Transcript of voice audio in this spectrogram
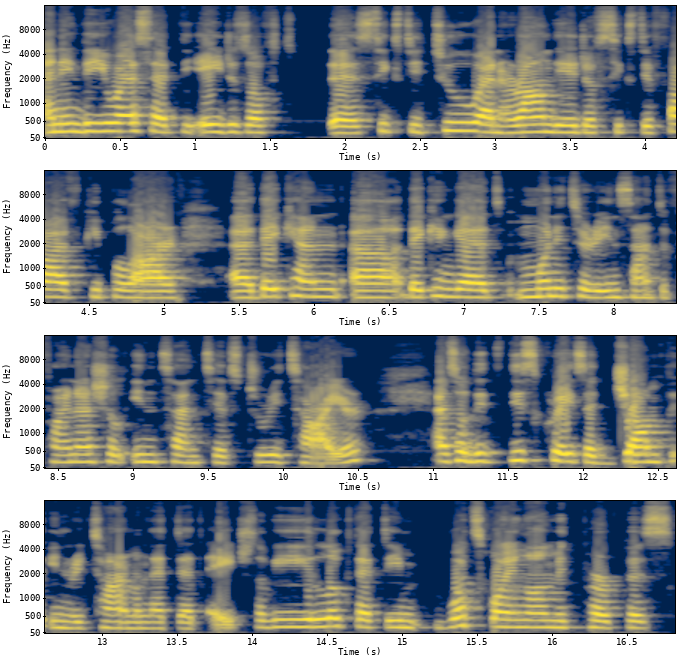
And in the US, at the ages of uh, 62 and around the age of 65 people are uh, they can uh, they can get monetary incentive financial incentives to retire. And so th- this creates a jump in retirement at that age. So we looked at the what's going on with purpose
